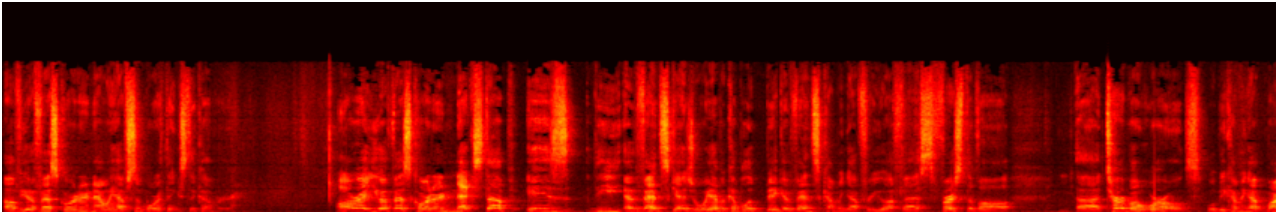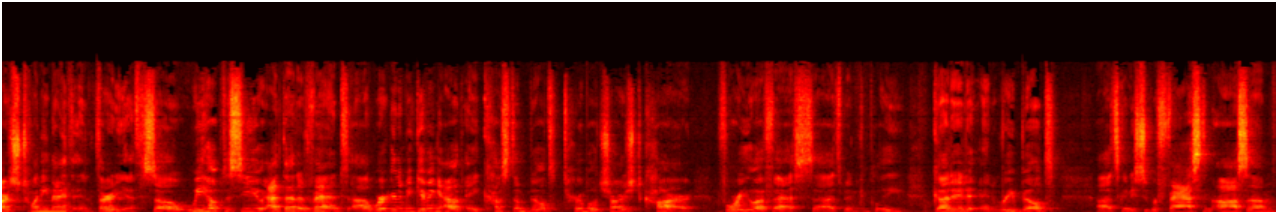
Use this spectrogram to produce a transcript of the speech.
of UFS Corner. Now we have some more things to cover. All right, UFS Corner. Next up is the event schedule. We have a couple of big events coming up for UFS. First of all, uh, Turbo Worlds will be coming up March 29th and 30th. So we hope to see you at that event. Uh, we're going to be giving out a custom built turbocharged car for UFS. Uh, it's been completely gutted and rebuilt. Uh, it's going to be super fast and awesome.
